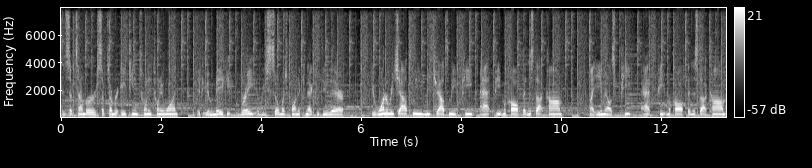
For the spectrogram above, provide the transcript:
in September, September 18, 2021. If you can make it, great. It'll be so much fun to connect with you there. If you want to reach out to me, reach out to me, Pete at PeteMcCallFitness.com. My email is Pete at PeteMcCallFitness.com.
